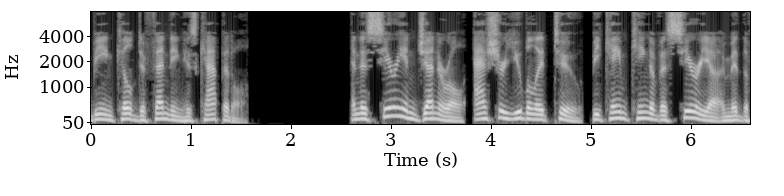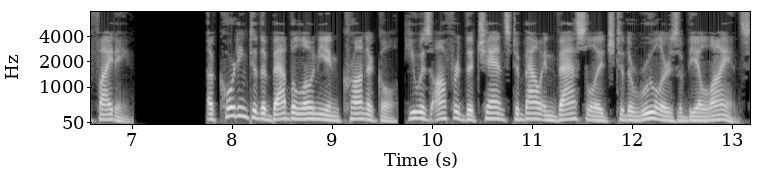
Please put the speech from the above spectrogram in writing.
being killed defending his capital. An Assyrian general, Ashur-uballit II, became king of Assyria amid the fighting. According to the Babylonian Chronicle, he was offered the chance to bow in vassalage to the rulers of the alliance.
